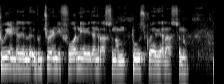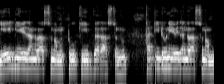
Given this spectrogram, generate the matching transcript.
టూ ఏంటో తెలుసు ఇప్పుడు చూడండి ఫోర్ని ఏ విధంగా రాస్తున్నాం? టూ స్క్వేర్గా రాస్తున్నాం. ఎయిట్ని ఏ విధంగా రాస్తున్నాం? టూ కీప్గా రాస్తున్నాం. థర్టీ టూని ఏ విధంగా రాస్తున్నాం?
